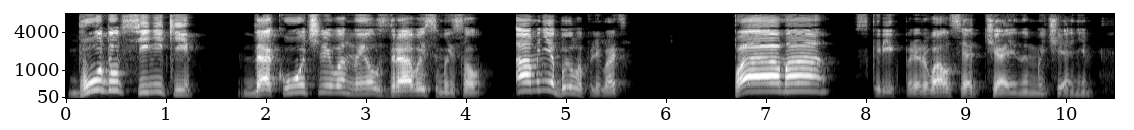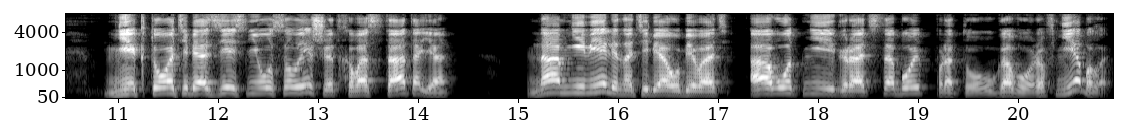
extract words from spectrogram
«Будут синяки!» Докучливо ныл здравый смысл, а мне было плевать. «Пама!» — скрик прервался отчаянным мычанием. «Никто тебя здесь не услышит, хвостатая! Нам не велено тебя убивать, а вот не играть с тобой про то уговоров не было».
